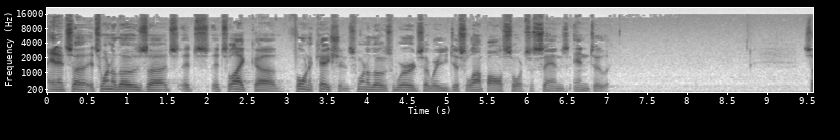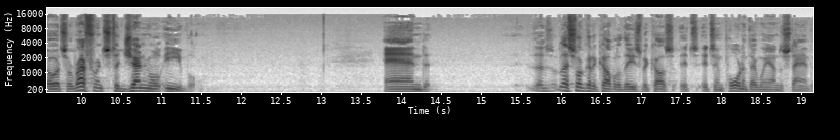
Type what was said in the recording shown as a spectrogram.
And it's, uh, it's one of those, uh, it's, it's, it's like uh, fornication. It's one of those words where you just lump all sorts of sins into it. So it's a reference to general evil. And let's look at a couple of these because it's, it's important that we understand.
